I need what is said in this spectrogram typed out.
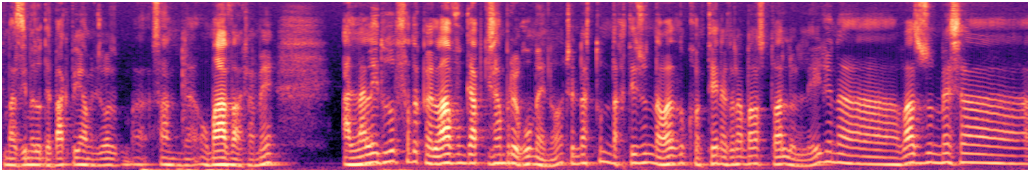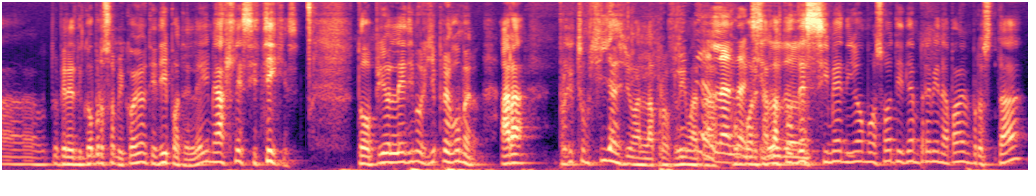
Μαζί με το ΤΕΠΑΚ πήγαμε και σαν ομάδα. Τσαμε. Αλλά λέει τούτο θα το προλάβουν κάποιοι σαν προηγούμενο και να έρθουν να χτίζουν να βάζουν το κοντέινερ τώρα πάνω στο άλλο λέει και να βάζουν μέσα υπηρετικό προσωπικό ή οτιδήποτε λέει με άθλιες συνθήκες. Το οποίο λέει δημιουργεί προηγούμενο. Άρα προκύπτουν χίλια δυο άλλα προβλήματα. Ναι, αλλά που μπορείς. εντάξει, αλλά αυτό τούτο- δεν σημαίνει όμως ότι δεν πρέπει να πάμε μπροστά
